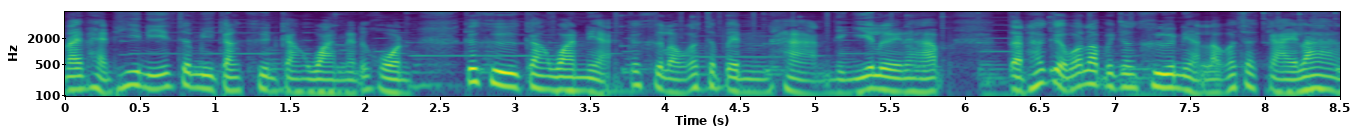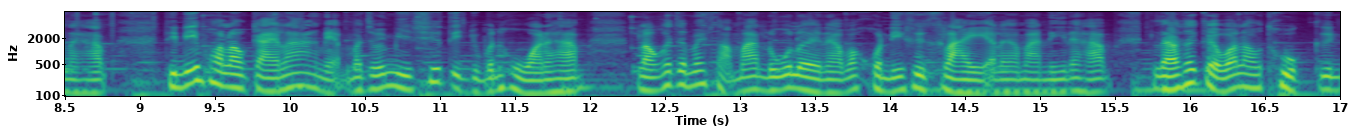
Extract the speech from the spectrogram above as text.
ในแผนที่นี้จะมีกลางคืนกลางวันนะทุกคน ก็คือกลางวันเนี่ยก็คือเราก็จะเป็นห่านอย่างนี้เลยนะครับ แต่ถ้าเกิดว่าเราเป็นกลางคืนเนี่ยเราก็จะกลายร่างนะครับ ทีนี้พอเรากลายร่างเนี่ยมันจะไม่มีชื่อติดอยู่บนหัวนะครับ เราก็จะไม่สามารถรู้เลยนะว่าคนนี้คือใครอะไรประมาณนี้นะครับ แล้วถ้าเกิดว่าเราถูกกืน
